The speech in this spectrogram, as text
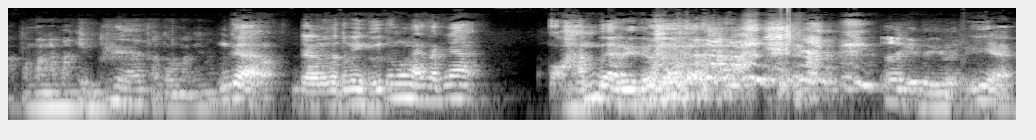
Apa malah makin berat atau makin? enggak dalam satu minggu itu malah efeknya kok hambar itu Oh gitu gitu. iya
